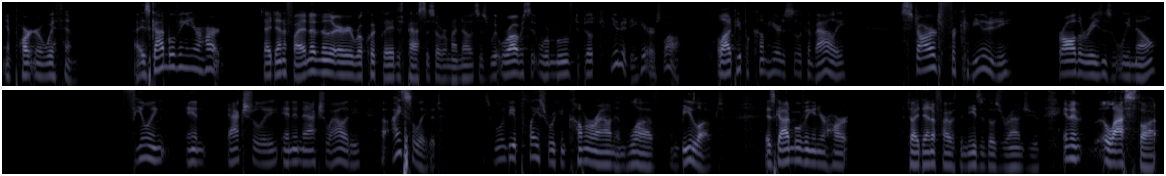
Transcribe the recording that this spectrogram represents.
and partner with him. Uh, is God moving in your heart? To identify another area real quickly, I just passed this over my notes, is we, we're obviously we're moved to build community here as well. A lot of people come here to Silicon Valley starved for community for all the reasons that we know, feeling and actually and in actuality uh, isolated. So we want to be a place where we can come around and love and be loved. Is God moving in your heart? To identify with the needs of those around you. And then a last thought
